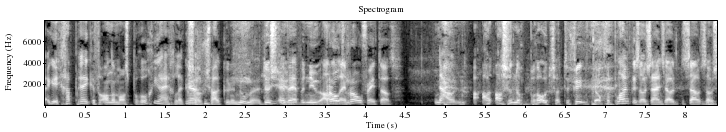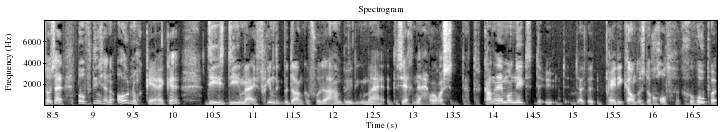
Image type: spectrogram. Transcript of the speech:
ik ga preken voor andermans parochie eigenlijk. Ja. Zo zou je het kunnen noemen. Dus en we hebben nu al... Broodroof heet dat. Nou, als er nog brood zou te vinden op de planken zou zijn, zou het zou, zou, zou zijn. Bovendien zijn er ook nog kerken die, die mij vriendelijk bedanken voor de aanbieding. Maar zeggen, nee hoor, eens, dat kan helemaal niet. De, u- de, de predikant is door God geroepen.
